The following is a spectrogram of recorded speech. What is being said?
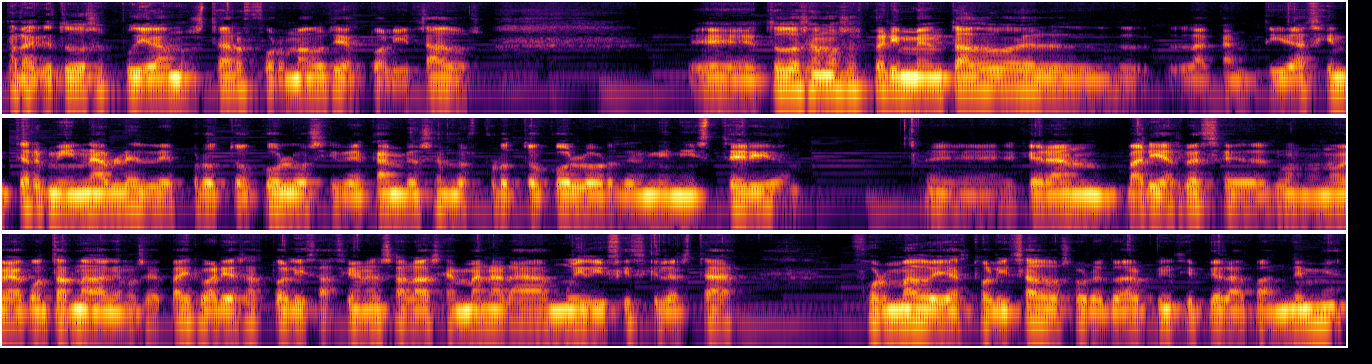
para que todos pudiéramos estar formados y actualizados. Eh, todos hemos experimentado la cantidad interminable de protocolos y de cambios en los protocolos del Ministerio eh, que eran varias veces, bueno, no voy a contar nada que no sepáis, varias actualizaciones a la semana, era muy difícil estar formado y actualizado, sobre todo al principio de la pandemia.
